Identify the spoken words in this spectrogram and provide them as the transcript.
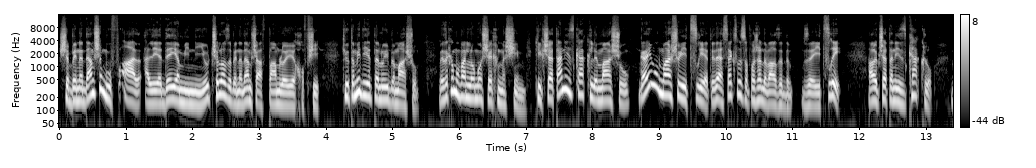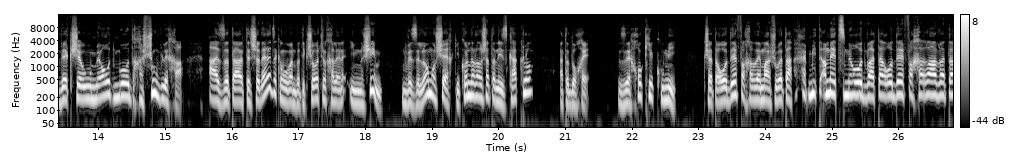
שבן אדם שמופעל על ידי המיניות שלו זה בן אדם שאף פעם לא יהיה חופשי. כי הוא תמיד יהיה תלוי במשהו. וזה כמובן לא מושך נשים. כי כשאתה נזקק למשהו, גם אם הוא משהו יצרי, אתה יודע, סקס בסופו של דבר זה, זה יצרי, אבל כשאתה נזקק לו, וכשהוא מאוד מאוד חשוב לך, אז אתה תשדר את זה כמובן בתקשורת שלך עם נשים, וזה לא מושך, כי כל דבר שאתה נזקק לו, אתה דוחה. זה חוק יקומי. כשאתה רודף אחרי משהו, אתה מתאמץ מאוד ואתה רודף אחריו ואתה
